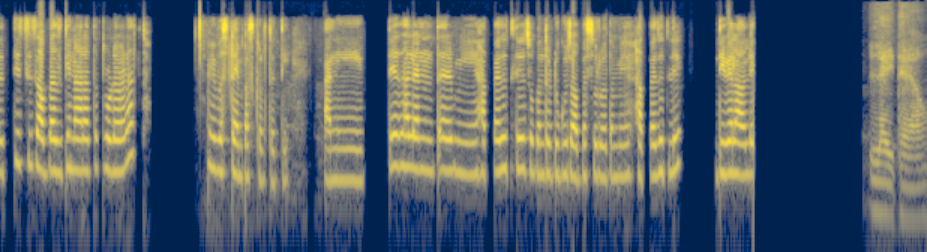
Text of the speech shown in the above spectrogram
तर तीच तिचा अभ्यास घेणार आता थोड्या वेळात. मी बस टाइमपास करत होती आणि ते झाल्यानंतर मी हातपाय धुतले. जोपर्यंत डुगूचा अभ्यास सुरू होता मी हातपाय धुतले. दिवे लावले. Later.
